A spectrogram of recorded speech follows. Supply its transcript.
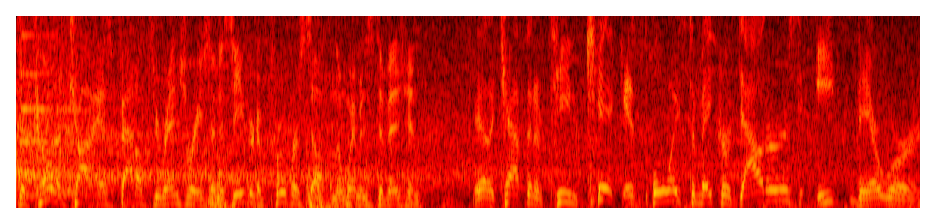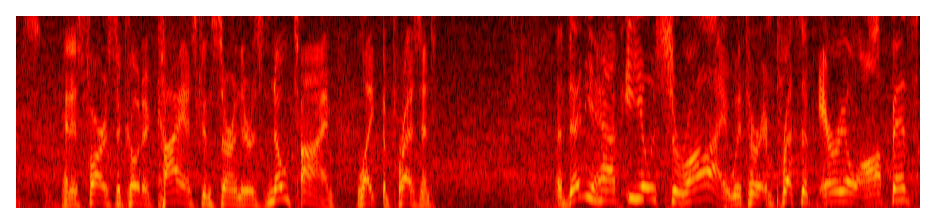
Dakota Kai has battled through injuries and is eager to prove herself in the women's division. Yeah, the captain of Team Kick is poised to make her doubters eat their words. And as far as Dakota Kai is concerned, there is no time like the present. And then you have Io Shirai with her impressive aerial offense,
